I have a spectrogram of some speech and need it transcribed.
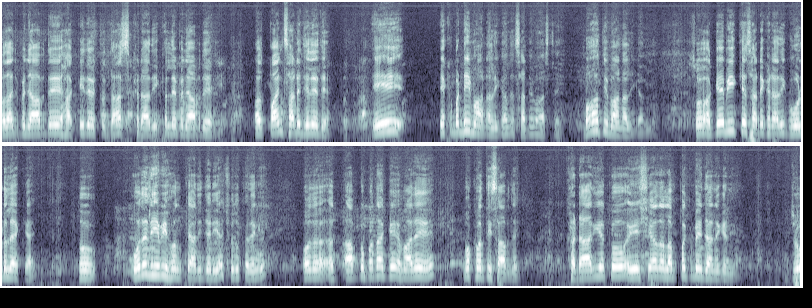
ਔਰ ਅੱਜ ਪੰਜਾਬ ਦੇ ਹਾਕੀ ਦੇ ਵਿੱਚ 10 ਖਿਡਾਰੀ ਇਕੱਲੇ ਪੰਜਾਬ ਦੇ ਔਰ ਪੰਜ ਸਾਡੇ ਜ਼ਿਲ੍ਹੇ ਦੇ ਇਹ ਇੱਕ ਵੱਡੀ ਮਾਣ ਵਾਲੀ ਗੱਲ ਹੈ ਸਾਡੇ ਵਾਸਤੇ। ਬਹੁਤ ਹੀ ਮਾਣ ਵਾਲੀ ਗੱਲ ਹੈ। ਸੋ ਅੱਗੇ ਵੀ ਕਿ ਸਾਡੇ ਖਿਡਾਰੀ 골ਡ ਲੈ ਕੇ ਆਏ। ਤੋਂ ਉਹਦੇ ਲਈ ਵੀ ਹੁਣ ਤਿਆਰੀ ਜਿਹੜੀ ਹੈ ਸ਼ੁਰੂ ਕਰਾਂਗੇ। और आपको ਕਿ ਹਮਾਰੇ ਮੁੱਖ ਮੰਤਰੀ ਸਾਹਿਬ ਨੇ ਖਿਡਾਰੀਆਂ को ਏਸ਼ੀਆ और ओलंपिक में जाने के लिए जो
